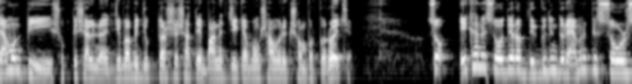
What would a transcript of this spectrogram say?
তেমনটি শক্তিশালী নয়, যেভাবে যুক্তরাষ্ট্রের সাথে বাণিজ্যিক এবং সামরিক সম্পর্ক রয়েছে। সো এখানে সৌদি আরব দীর্ঘদিন ধরে এমন একটি সোর্স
